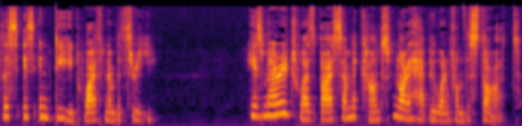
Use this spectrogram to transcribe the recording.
this is indeed wife number three. His marriage was by some accounts not a happy one from the start.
